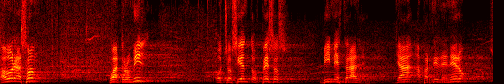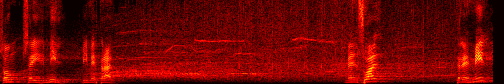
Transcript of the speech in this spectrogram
Ahora son 4 mil 800 pesos bimestrales. Ya a partir de enero son 6 mil bimestrales. Mensual 3 mil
